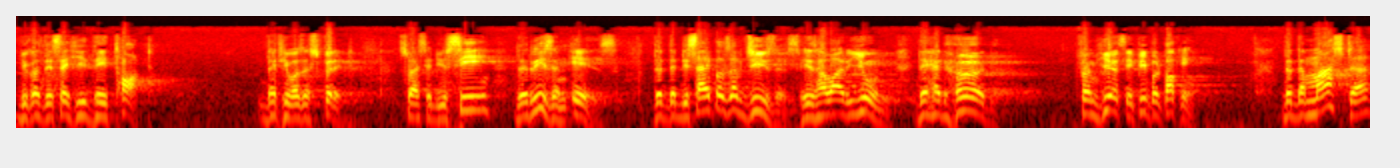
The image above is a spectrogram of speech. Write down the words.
Because they say he, they thought that he was a spirit. So I said, you see, the reason is that the disciples of Jesus, his Hawariyun, they had heard from hearsay, people talking, that the master,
